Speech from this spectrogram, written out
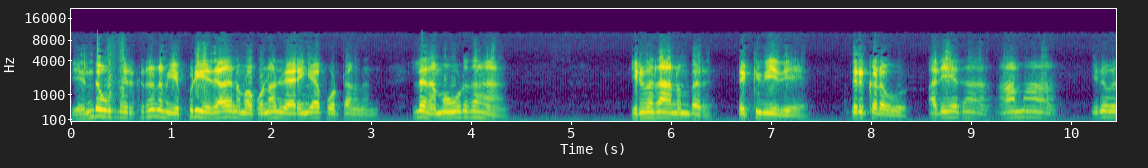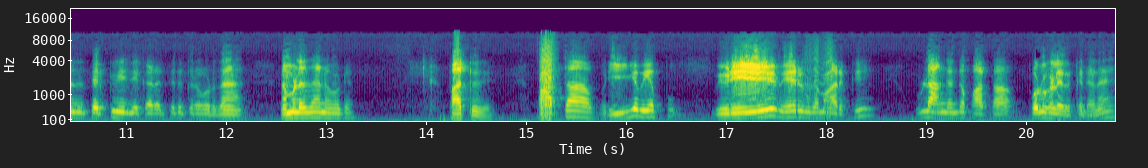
எந்த வீட்டுல இருக்கிறோம்? நம்ம எப்படி ஏதாவது நம்ம கொண்டாந்து வேற எங்கேயா போட்டாங்கன்னு இல்ல நம்ம வீடு தான். இருபதாம் நம்பர் தெற்கு வீதி திருக்கடவுர். அதே தான். ஆமா இருபது தெற்கு வீதி கடை திருக்கடவுர் தான். நம்மளது தானே வீடு? பார்த்தது. பார்த்தா பெரிய வியப்பு. வீடே வேறு விதமா இருக்கு. உள்ள அங்கங்க பார்த்தா பொருள்கள் இருக்கின்றன.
